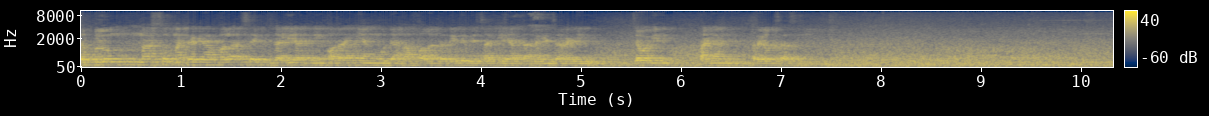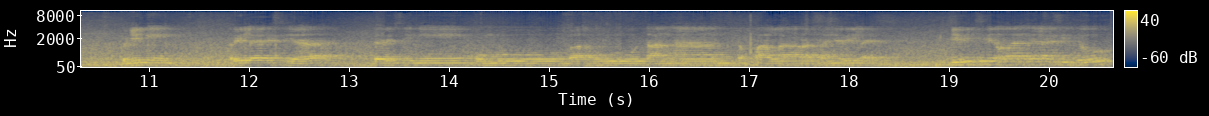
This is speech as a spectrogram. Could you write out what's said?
sebelum masuk materi hafalan saya bisa lihat nih orang yang mudah hafal atau tidak bisa kelihatan dengan cara gini. Coba gini, tangan relaksasi. Begini, Relax ya. Dari sini punggung, bahu, tangan, kepala rasanya relax. Ciri-ciri orang relax itu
